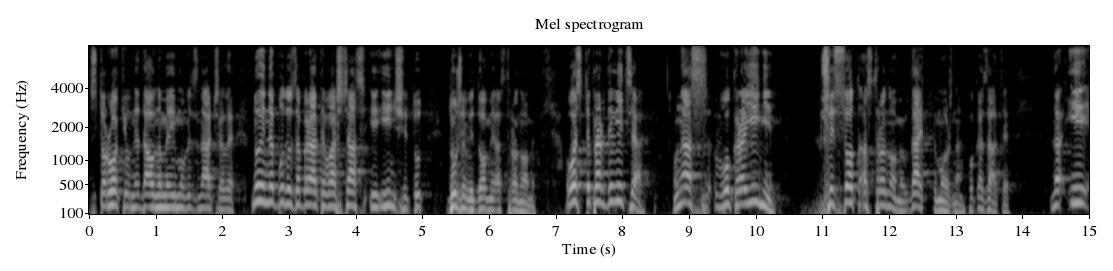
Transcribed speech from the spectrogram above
100 років недавно ми йому відзначили. Ну і не буду забирати ваш час і інші тут дуже відомі астрономи. Ось тепер дивіться, у нас в Україні 600 астрономів, далі можна показати. І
